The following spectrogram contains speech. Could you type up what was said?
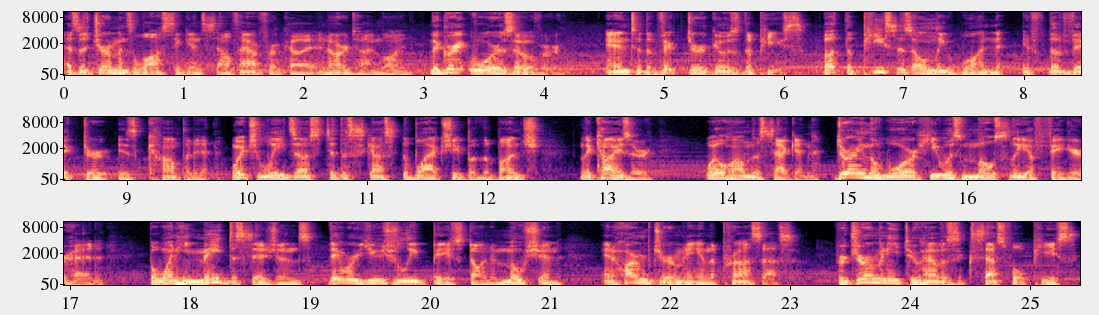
as the Germans lost against South Africa in our timeline. The Great War is over, and to the victor goes the peace. But the peace is only won if the victor is competent, which leads us to discuss the black sheep of the bunch, the Kaiser, Wilhelm II. During the war, he was mostly a figurehead, but when he made decisions, they were usually based on emotion and harmed Germany in the process. For Germany to have a successful peace,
